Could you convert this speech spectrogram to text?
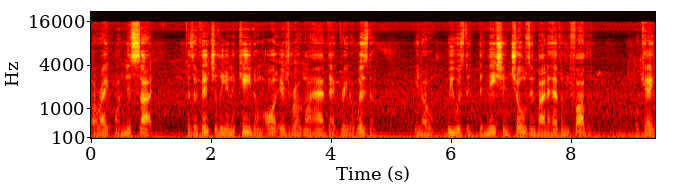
all right, on this side. Because eventually in the kingdom, all Israel gonna have that greater wisdom. You know, we was the, the nation chosen by the Heavenly Father. Okay?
